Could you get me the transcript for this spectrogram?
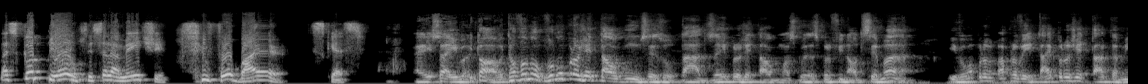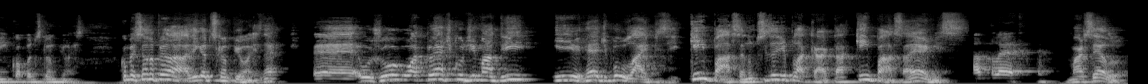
Mas campeão, sinceramente, se for o Bayern, esquece. É isso aí. Então, então vamos, vamos projetar alguns resultados aí, projetar algumas coisas para o final de semana e vamos apro- aproveitar e projetar também Copa dos Campeões. Começando pela Liga dos Campeões, né? É, o jogo Atlético de Madrid e Red Bull Leipzig. Quem passa? Não precisa de placar, tá? Quem passa? Hermes, Atlético. Marcelo,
